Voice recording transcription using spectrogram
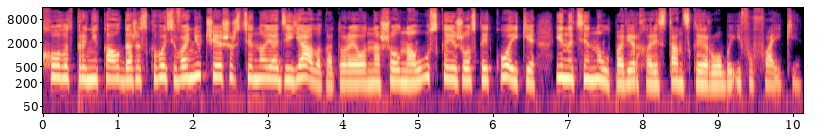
Холод проникал даже сквозь вонючее шерстяное одеяло, которое он нашел на узкой и жесткой койке и натянул поверх арестантской робы и фуфайки.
